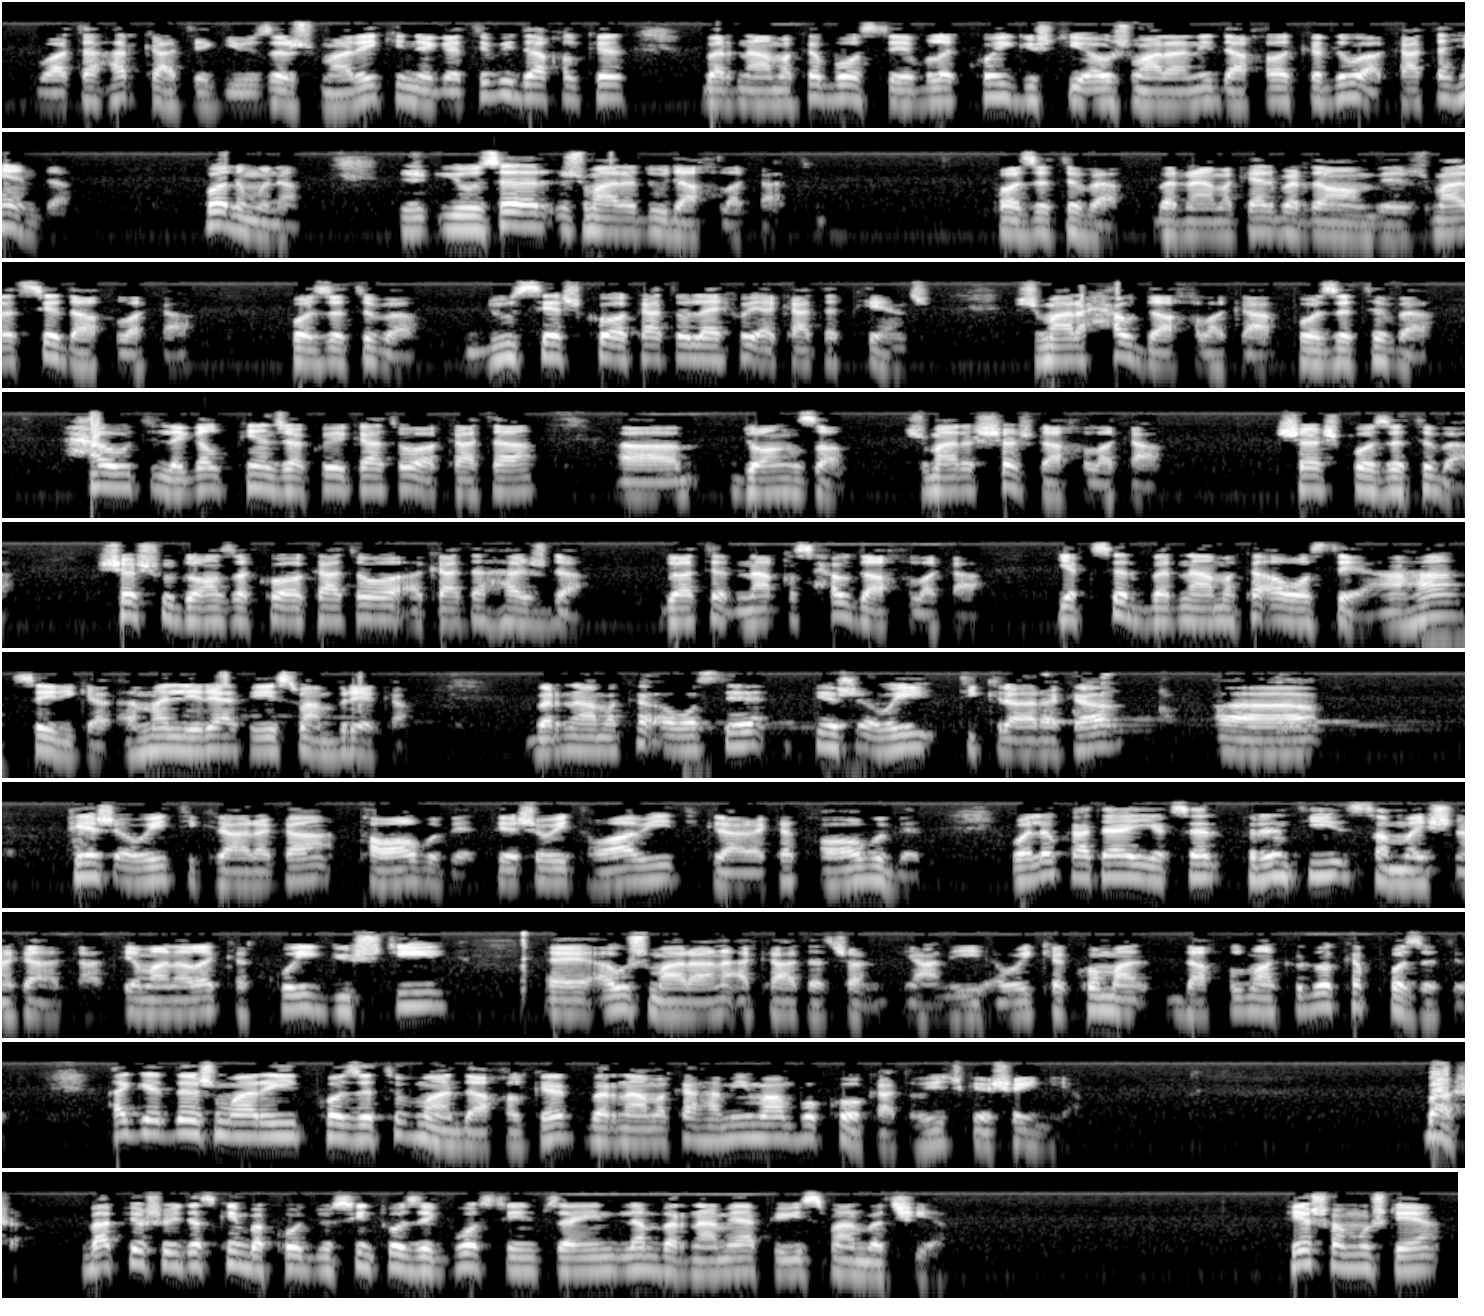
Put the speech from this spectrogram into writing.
واتە هەر کاتێک یوزەر ژمارەیەکی نێگەتیڤی داخل کرد بەرنامەکە بۆ ستێیبڵێک کۆی گشتی ئەو ژمارانەی داخڵە کردووە ئەکاتە هێندە بۆ نمونە یوزەر ژمارە دوو داخڵەکات پۆزتڤە بەرنامەکار بەردەوام بێ ژمارە سێ داخڵەکە پۆزتڤە دوو سێش کۆ ئەکاتەوە لای خۆی ئەکاتە پێنج ژمارە حەوت داخڵەکە پۆزتڤە حەوت لەگەڵ پێنج کۆی کاتەوە ئەکاتە دوانزە ژمارە شەش داخڵەکا شەش پۆزەتڤە شەش و دوانزە کۆئەکاتەوە ئەکاتە هەژدە دواتر ناقس حەوت داخڵەکا یەکسەر بەرنامەکە ئەوەستێ ئاها سەیری کە ئەمە لێرە پێویستمان برێکە بەرنامەکە ئەوەستێ پێش ئەوەی تیکرارەکە پێش ئەوەی تیکرارەکە تەواو ببێت پێش ئەوەی تەواوی تیکرارەکە تەواو ببێت و لەو کاتە یەکسەر پرنتی سەممەیشنەکە ئەکات پێمان ئەڵێ کە کۆی گشتی ئەو ژمارانە ئەکاتە چەند یعنی ئەوەی کە کۆمان داخڵمان کردووە کە پۆزتیف ئەگەر دە ژماری پۆزتیفمان داخل کرد بەرنمەکە هەمیمان بۆ کۆکاتەوە هیچ کێشەی نییە باشە با پێشوی دەستکەین بە کۆد نووسین تۆزێک بۆستین بزانین لەم بەرنمەیە پێویستمان بە چییە پێش هەموو شتێ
